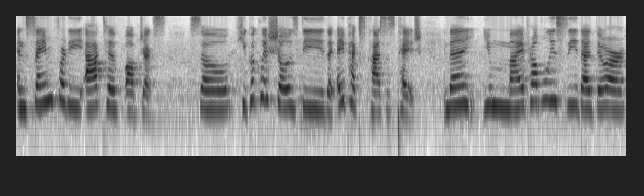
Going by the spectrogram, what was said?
And same for the active objects. So he quickly shows the, the Apex classes page. And then you might probably see that there are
